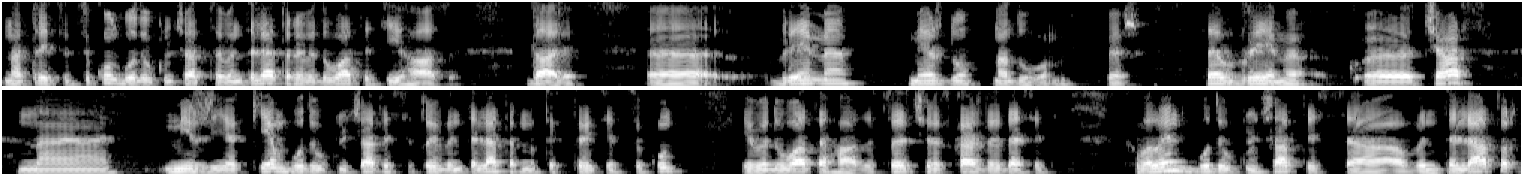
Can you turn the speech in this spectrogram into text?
на 30 секунд буде включатися вентилятор і видувати ті гази. Далі, е, время між надувами. Пише. Це время, е, час, на, між яким буде включатися той вентилятор на тих 30 секунд і видувати гази. Це через кожні 10 хвилин буде включатися вентилятор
